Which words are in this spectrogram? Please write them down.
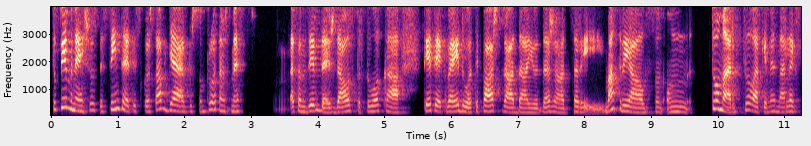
Tu pieminēji šos sintētiskos apģērbus, un, protams, mēs esam dzirdējuši daudz par to, kā tie tiek veidoti pārstrādājot dažādus arī materiālus. Un, un tomēr cilvēkiem vienmēr liekas,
